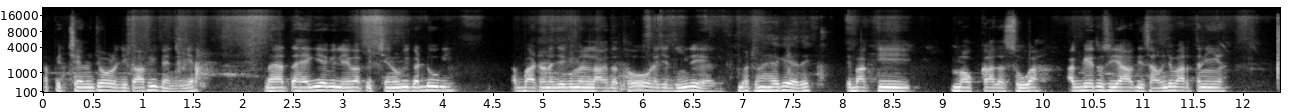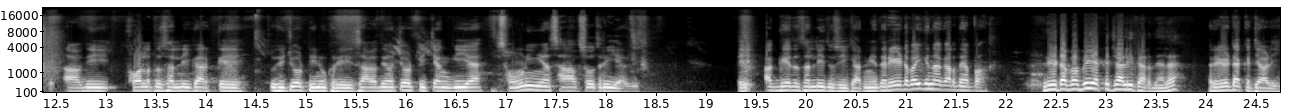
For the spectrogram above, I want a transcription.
ਆ ਪਿੱਛੇ ਨੂੰ ਝੋਲ ਜੀ ਕਾਫੀ ਪੈਂਦੀ ਆ। ਮੈਂ ਤਾਂ ਹੈਗੀ ਆ ਵੀ ਲੇਵਾ ਪਿੱਛੇ ਨੂੰ ਵੀ ਕੱਢੂਗੀ। ਆ ਬਟਨ ਜੇ ਵੀ ਮੈਨੂੰ ਲੱਗਦਾ ਥੋੜੇ ਜਿਹੇ ਦੀਂਦੇ ਹੈਗੇ। ਬਟਨ ਹੈਗੇ ਆ ਇਹਦੇ। ਤੇ ਬਾਕੀ ਮੌਕਾ ਦੱਸੂਗਾ। ਅੱਗੇ ਤੁਸੀਂ ਆਪਦੀ ਸਮਝ ਵਰਤਣੀ ਆ। ਤੇ ਆਪਦੀ ਫੁੱਲ ਤਸੱਲੀ ਕਰਕੇ ਤੁਸੀਂ ਝੋਟੀ ਨੂੰ ਖਰੀਦ ਸਕਦੇ ਹੋ। ਝੋਟੀ ਚੰਗੀ ਆ ਸੋਹਣੀ ਆ ਸਾਫ਼ ਸੁਥਰੀ ਹੈਗੀ ਤੇ ਅੱਗੇ ਤਸੱਲੀ ਤੁਸੀਂ ਕਰਨੀ ਤੇ ਰੇਟ ਬਾਈ ਕਿੰਨਾ ਕਰਦੇ ਆਪਾਂ? ਰੇਟ ਆਪਾਂ ਬਈ 140 ਕਰਦੇ ਆ ਲੈ। ਰੇਟ 140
